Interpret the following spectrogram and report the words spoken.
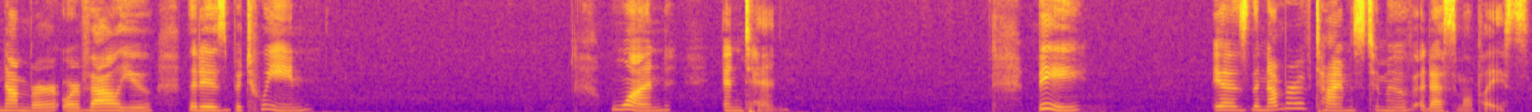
number or value that is between 1 and 10. b is the number of times to move a decimal place.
